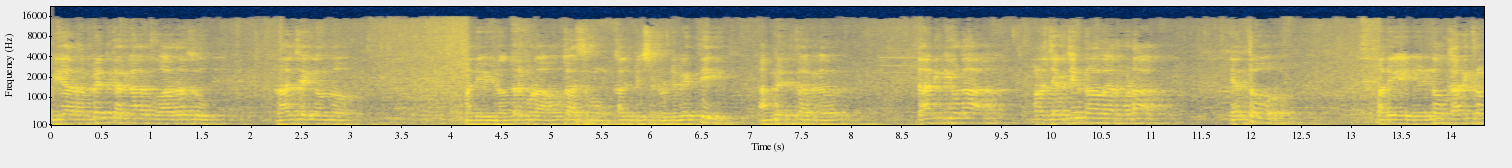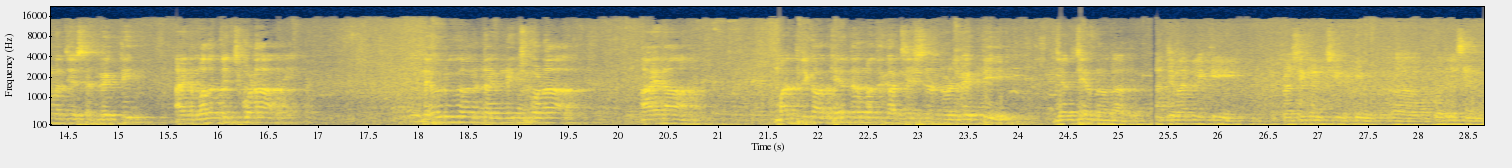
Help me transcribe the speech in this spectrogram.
బిఆర్ అంబేద్కర్ గారు ఆ రోజు రాజ్యాంగంలో మరి వీళ్ళందరూ కూడా అవకాశం కల్పించినటువంటి వ్యక్తి అంబేద్కర్ గారు. దానికి కూడా మన జగజీవనరావు గారు కూడా ఎంతో మరి ఎన్నో కార్యక్రమాలు చేసిన వ్యక్తి. ఆయన మొదటి నుంచి కూడా నెహ్రూ గారి టైం నుంచి కూడా ఆయన మంత్రిగా కేంద్ర మంత్రిగా చేసినటువంటి వ్యక్తి జగజీవనరావు గారు. మంత్రివర్యులకి ప్రసంగించి వదిలేసాను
